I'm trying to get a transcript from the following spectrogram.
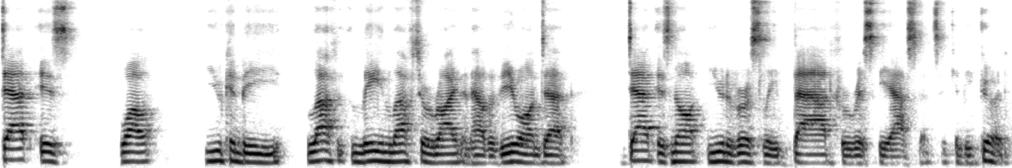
debt is while you can be left lean left or right and have a view on debt debt is not universally bad for risky assets it can be good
